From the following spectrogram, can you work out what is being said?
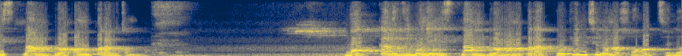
ইসলাম গ্রহণ করার জন্য। মক্কার জীবনে ইসলাম গ্রহণ করা কঠিন ছিল না, সহজ ছিল।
